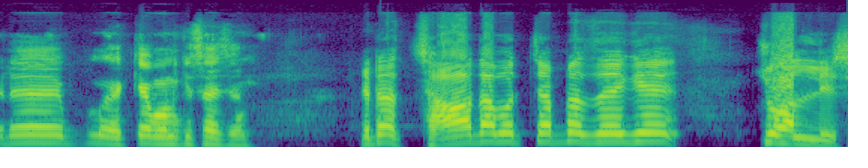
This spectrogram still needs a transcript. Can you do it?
এটা কেমন কি চাইছেন? এটা ছাওয়া দাম হচ্ছে আপনার জায়গায় চুয়াল্লিশ।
